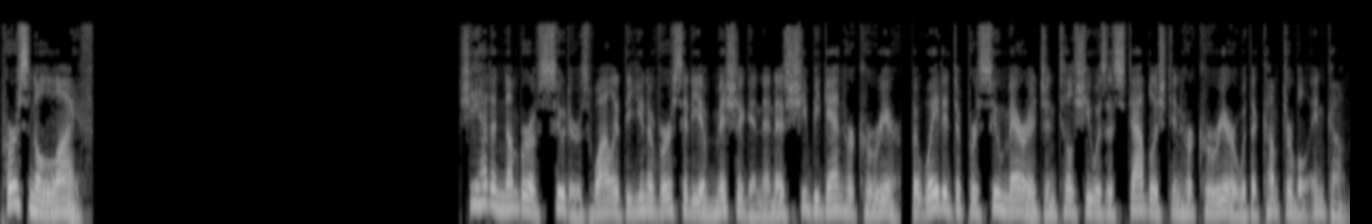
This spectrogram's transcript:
Personal life She had a number of suitors while at the University of Michigan and as she began her career, but waited to pursue marriage until she was established in her career with a comfortable income.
